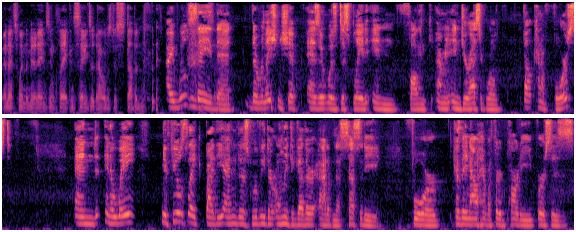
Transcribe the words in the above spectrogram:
And that's when the minute ends and Claire concedes that Alan's just stubborn. I will say So- that the relationship, as it was displayed in Fallen, I mean, in Jurassic World, felt kind of forced. And in a way, it feels like by the end of this movie, they're only together out of necessity for because they now have a third party versus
